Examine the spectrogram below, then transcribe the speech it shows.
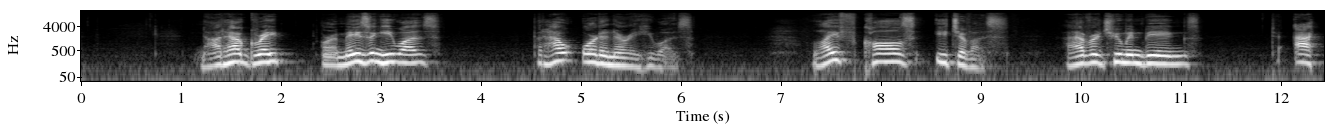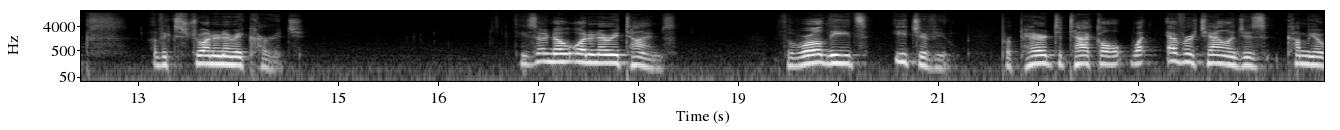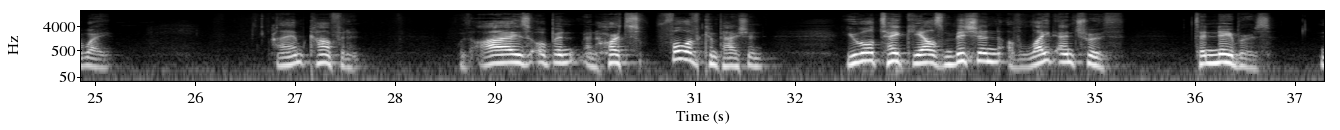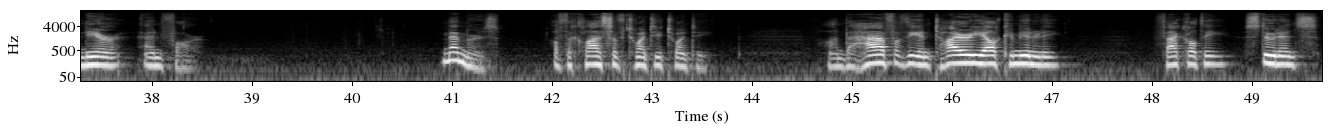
Not how great or amazing he was, but how ordinary he was. Life calls each of us, average human beings, to acts of extraordinary courage. These are no ordinary times. The world needs each of you prepared to tackle whatever challenges come your way. I am confident, with eyes open and hearts full of compassion, you will take Yale's mission of light and truth to neighbors near and far. Members of the class of 2020, on behalf of the entire Yale community, faculty, students,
